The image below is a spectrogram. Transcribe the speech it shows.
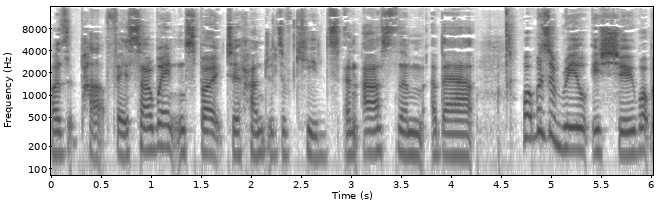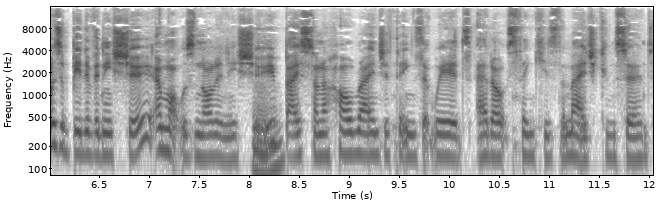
I was at Park Fest. So, I went and spoke to hundreds of kids and asked them about what was a real issue, what was a bit of an issue, and what was not an issue based on a whole range of things that we as adults think is the major concerns.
